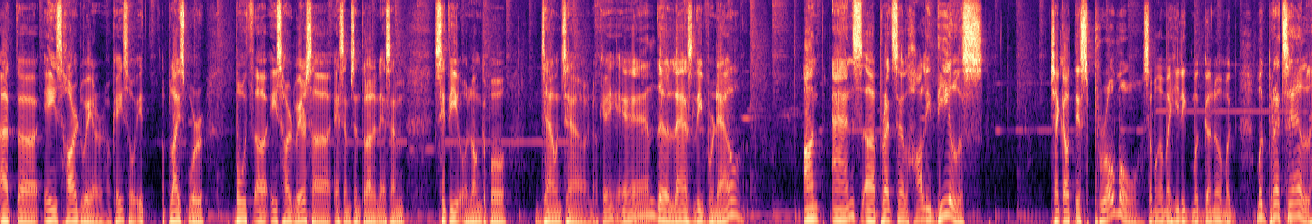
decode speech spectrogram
at uh, Ace Hardware. Okay, so it applies for both uh, Ace Hardware sa SM Central and SM City Olongapo downtown. Okay, and uh, lastly for now, Aunt Anne's uh, Pretzel Holly Deals. Check out this promo sa mga mahilig mag ano, mag pretzel.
